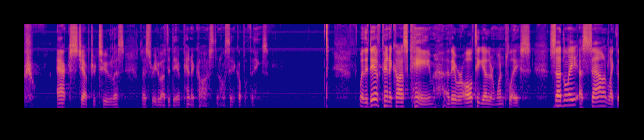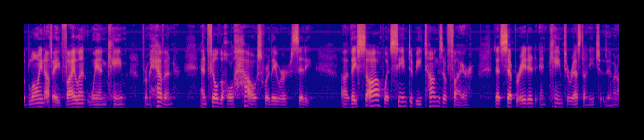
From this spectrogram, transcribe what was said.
Whew. Acts chapter 2. Let's, let's read about the day of Pentecost, and I'll say a couple things. When the day of Pentecost came, uh, they were all together in one place. Suddenly, a sound like the blowing of a violent wind came from heaven and filled the whole house where they were sitting. Uh, they saw what seemed to be tongues of fire that separated and came to rest on each of them. And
